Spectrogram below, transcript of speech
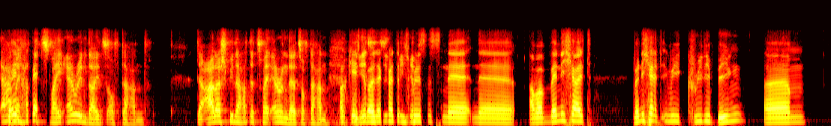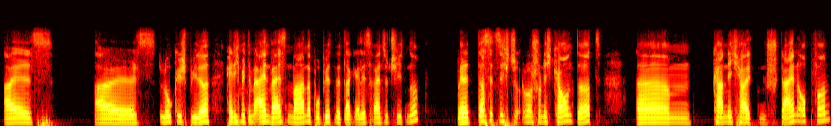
Ja, aber wenn- er hatte zwei Arondites auf der Hand. Der Ala-Spieler hatte zwei Arondites auf der Hand. okay, Und jetzt der könnte zumindest eine, eine, aber wenn ich halt, wenn ich halt irgendwie greedy bin, ähm, als, als Loki-Spieler, hätte ich mit dem einen weißen Mana probiert, eine Dark Alice reinzucheaten. Ne? Wenn er das jetzt nicht schon, nicht countert, ähm, kann ich halt einen Stein opfern.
